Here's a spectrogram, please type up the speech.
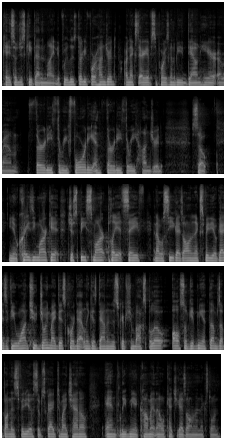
okay? So just keep that in mind. If we lose 3400 our next area of support is going to be down here around 3340 and 3300 so you know crazy market just be smart play it safe and I will see you guys all in the next video. Guys, if you want to join my Discord, that link is down in the description box below. Also, give me a thumbs up on this video, subscribe to my channel, and leave me a comment, and I will catch you guys all in the next one.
